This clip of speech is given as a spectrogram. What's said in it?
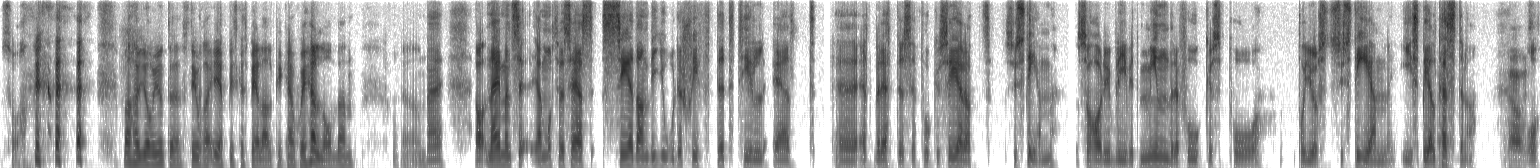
Så. men han gör ju inte stora episka spel alltid kanske heller, men. Ehm, Nej, ja, nej men se, jag måste väl säga sedan vi gjorde skiftet till ett, eh, ett berättelsefokuserat system så har det ju blivit mindre fokus på, på just system i speltesterna Ja, och-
